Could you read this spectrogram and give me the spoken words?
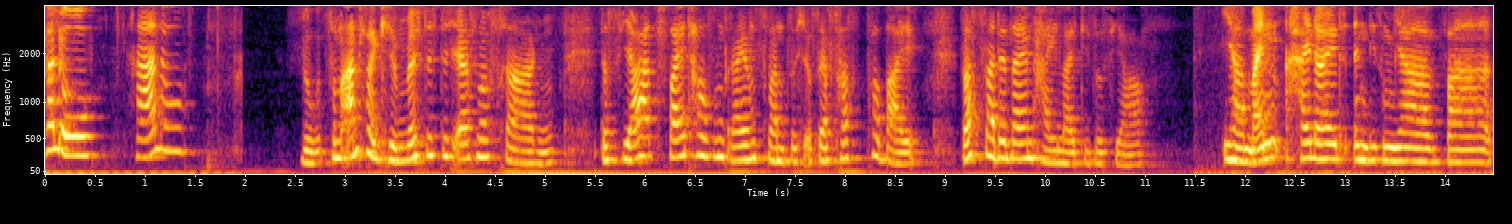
Hallo! Hallo! So, zum Anfang, Kim, möchte ich dich erstmal fragen. Das Jahr 2023 ist ja fast vorbei. Was war denn dein Highlight dieses Jahr? Ja, mein Highlight in diesem Jahr war,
